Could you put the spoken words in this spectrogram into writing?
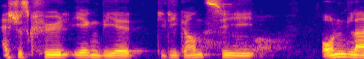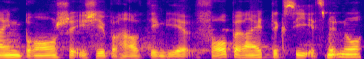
Hast du das Gefühl, irgendwie die, die ganze Online-Branche ist überhaupt irgendwie vorbereitet gewesen? Jetzt nicht nur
